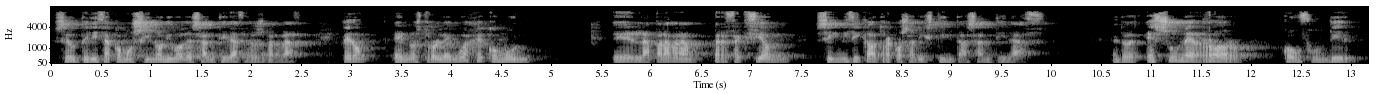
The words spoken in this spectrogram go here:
se utiliza como sinónimo de santidad, eso es verdad. Pero en nuestro lenguaje común, eh, la palabra perfección significa otra cosa distinta santidad. Entonces, es un error confundir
